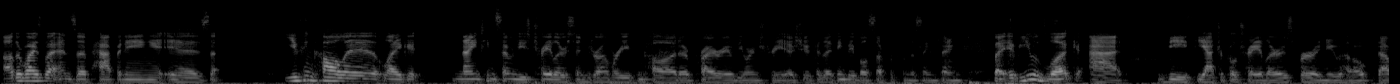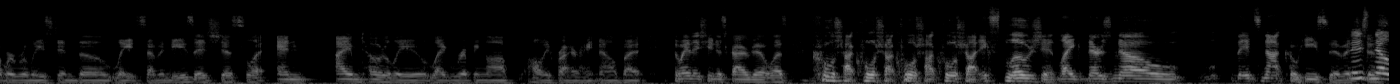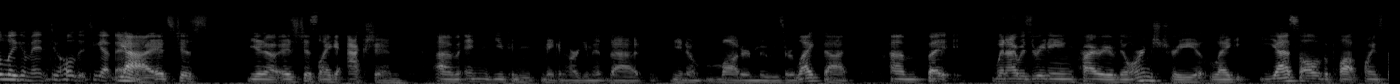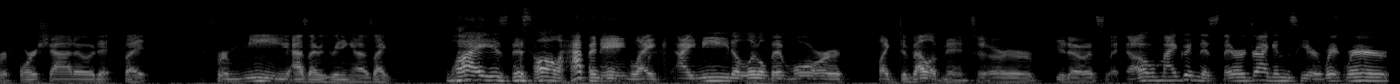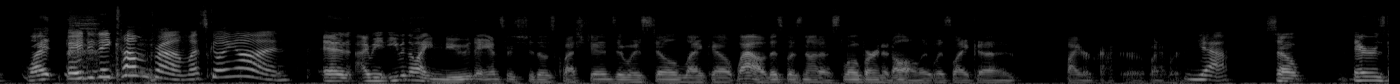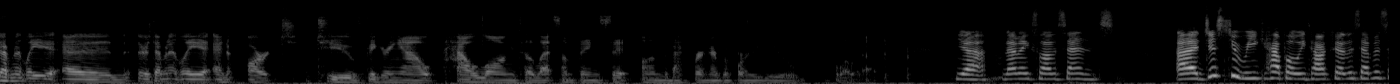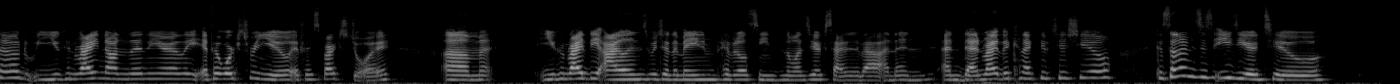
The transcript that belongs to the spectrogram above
otherwise, what ends up happening is you can call it like 1970s trailer syndrome or you can call it a Priory of the Orange Tree issue because I think they both suffer from the same thing. But if you look at the theatrical trailers for A New Hope that were released in the late 70s, it's just like, and I am totally like ripping off Holly Frey right now, but the way that she described it was cool shot, cool shot, cool shot, cool shot, explosion. Like there's no, it's not cohesive. It's There's just, no ligament to hold it together. yeah, it's just you know, it's just like action. Um, and you can make an argument that you know modern movies are like that. Um, but when I was reading Priory of the Orange Tree, like yes, all of the plot points were foreshadowed, but for me, as I was reading it, I was like, why is this all happening? Like, I need a little bit more like development, or you know, it's like, oh my goodness, there are dragons here. Where, where, what? Where did they come from? What's going on? And I mean, even though I knew the answers to those questions, it was still like, uh, wow, this was not a slow burn at all. It was like a firecracker or whatever. Yeah. So there's definitely an there's definitely an art to figuring out how long to let something sit on the back burner before you blow it up. Yeah, that makes a lot of sense. Uh, just to recap what we talked about this episode, you can write non-linearly if it works for you, if it sparks joy. Um, you can write the islands, which are the main pivotal scenes and the ones you're excited about, and then and then write the connective tissue. Because sometimes it's easier to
